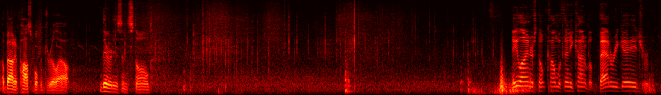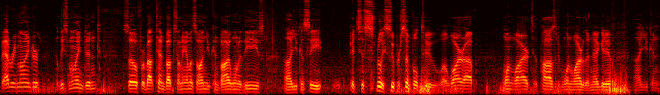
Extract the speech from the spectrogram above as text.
about impossible to drill out. There it is installed. Aliners don't come with any kind of a battery gauge or battery minder. At least mine didn't. So for about 10 bucks on Amazon you can buy one of these. Uh, you can see it's just really super simple to uh, wire up. One wire to the positive, one wire to the negative. Uh, you can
